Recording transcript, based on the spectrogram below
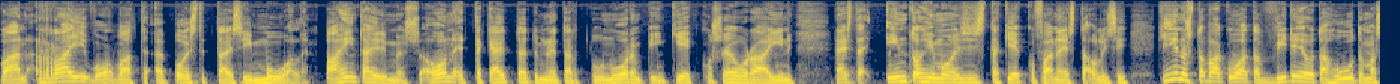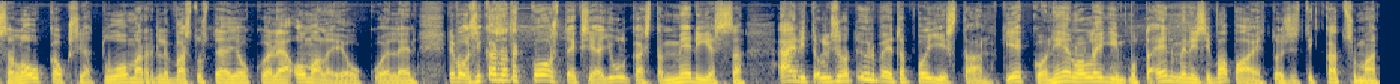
vaan raivoavat poistettaisiin muualle. Pahinta ilmiössä on, että käyttäytyminen tarttuu nuorempiin kiekkoseuraajiin. Näistä intohimoisista kiekkofaneista olisi kiinnostavaa kuvata videota huutamassa loukkauksia tuomarille, vastustajajoukkueelle ja omalle joukkueelleen. Ne voisi kasata koosteeksi ja julkaista mediassa. Äidit olisivat ylpeitä pojistaan. Kiekko on hieno leji, mutta en menisi vapaaehtoisesti katsomaan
